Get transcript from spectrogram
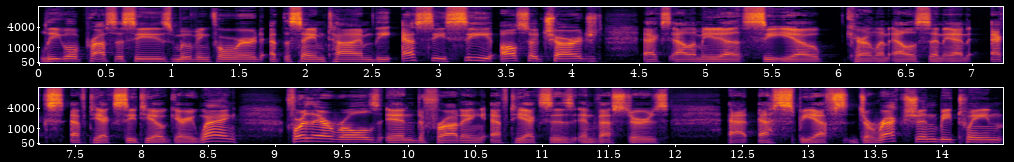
legal processes moving forward at the same time, the SEC also charged ex Alameda CEO Caroline Ellison and ex FTX CTO Gary Wang for their roles in defrauding FTX's investors at SBF's direction between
